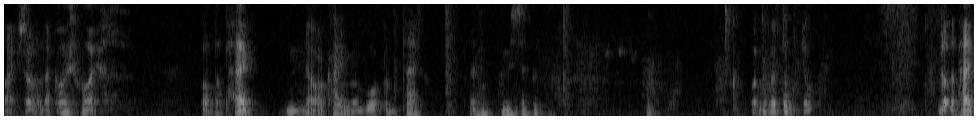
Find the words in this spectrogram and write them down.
Right, sorry about that, guys. Right, got the peg. No, I can't remember what put the peg. Give me a second. What I double dog? Got the peg.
